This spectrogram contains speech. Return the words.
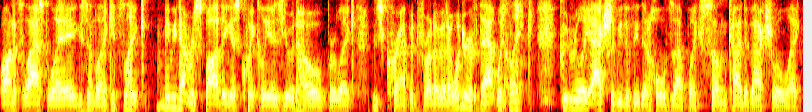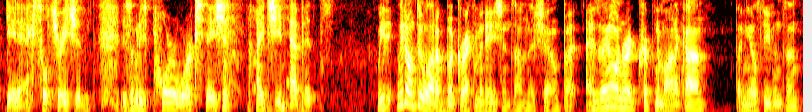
on its last legs and like it's like maybe not responding as quickly as you would hope or like there's crap in front of it. I wonder if that would like could really actually be the thing that holds up like some kind of actual like data exfiltration is somebody's poor workstation hygiene habits. We, we don't do a lot of book recommendations on this show, but has anyone read Cryptonomicon by Neal Stephenson?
